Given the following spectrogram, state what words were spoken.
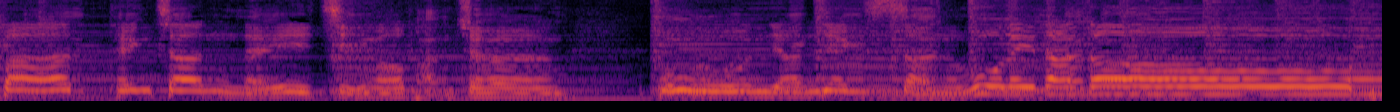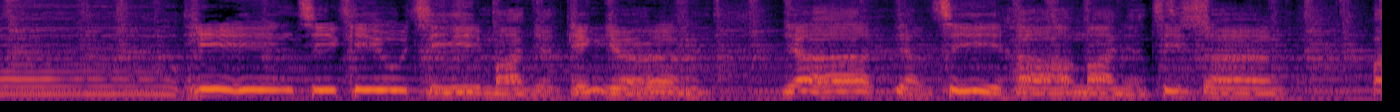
不听真理，自我膨胀，半人亦神，乌里达多天之骄子，万人敬仰，一人之下，万人之上。不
